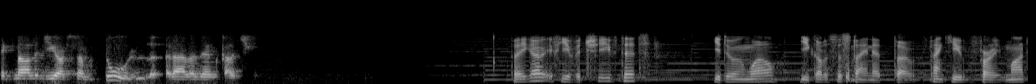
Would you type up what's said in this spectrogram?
technology or some tool rather than culture. There you go. If you've achieved it, you're doing well. You've got to sustain it, though. Thank you very much,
